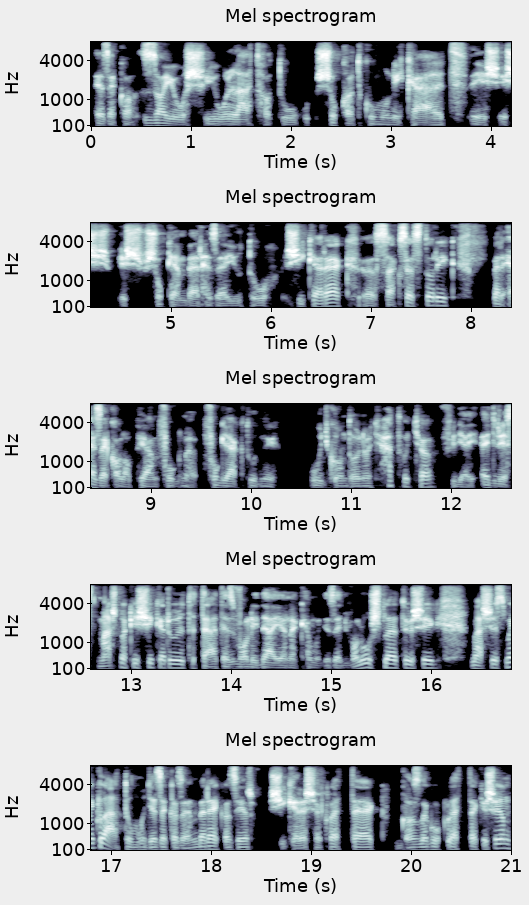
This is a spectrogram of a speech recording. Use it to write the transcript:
ezek a zajos, jól látható, sokat kommunikált, és, és, és sok emberhez eljutó sikerek, success story, sztorik, mert ezek alapján fogna, fogják tudni úgy gondolni, hogy hát hogyha, figyelj, egyrészt másnak is sikerült, tehát ez validálja nekem, hogy ez egy valós lehetőség, másrészt meg látom, hogy ezek az emberek azért sikeresek lettek, gazdagok lettek, és olyan,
